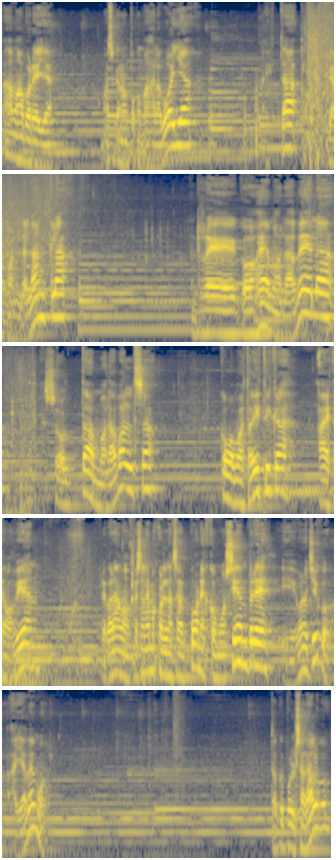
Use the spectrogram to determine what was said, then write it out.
Vamos a por ella. Vamos a sacarnos un poco más a la boya. Ahí está. Tiramos el ancla. Recogemos la vela. Soltamos la balsa. Como vamos estadísticas. Ahí estamos bien. Preparamos, empezaremos con lanzarpones como siempre. Y bueno chicos, allá vemos. ¿Tengo que pulsar algo?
